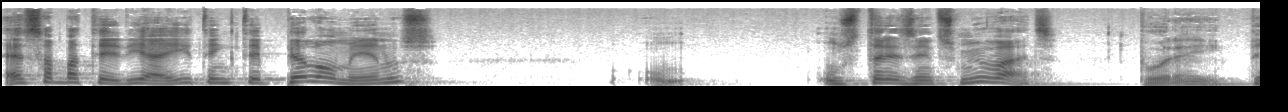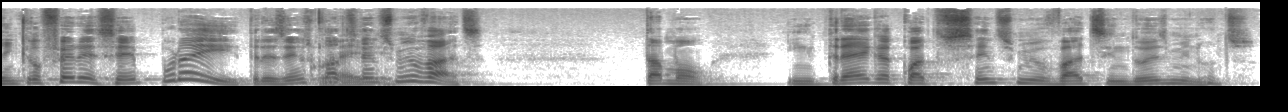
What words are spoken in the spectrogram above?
essa bateria aí tem que ter pelo menos um- uns 300 mil watts. Por aí. Tem que oferecer por aí, 300, Por aí. 400 mil watts. Tá bom. Entrega 400 mil watts em dois minutos.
